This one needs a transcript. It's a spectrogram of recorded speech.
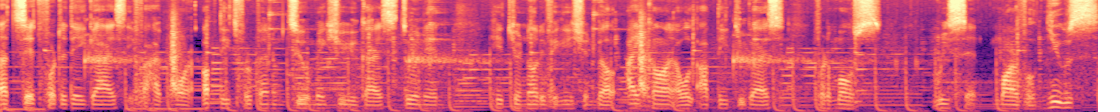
That's it for today guys. If I have more updates for Venom 2, make sure you guys tune in. Hit your notification bell icon. I will update you guys for the most recent Marvel news.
